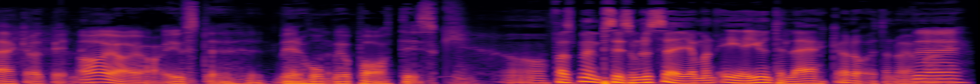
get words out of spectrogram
läkarutbildning. Ja, ja, ja, just det. Mer homeopatisk. Ja, fast men precis som du säger, man är ju inte läkare då. Utan då är man, Nej,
